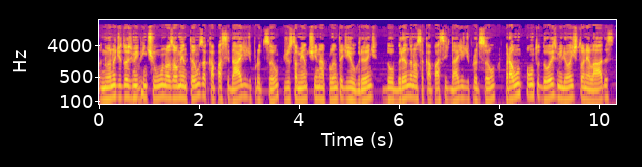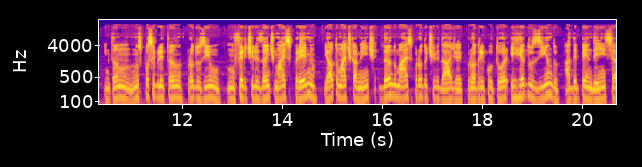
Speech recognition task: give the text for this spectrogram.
no ano de 2021 nós aumentamos a capacidade de produção, justamente na planta de Rio Grande, dobrando a nossa capacidade de produção para 1,2 milhões de toneladas, então nos possibilitando produzir um, um fertilizante mais premium e automaticamente dando mais produtividade para o agricultor e reduzindo a dependência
